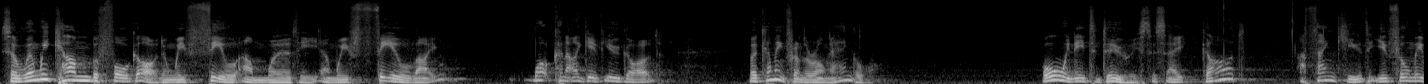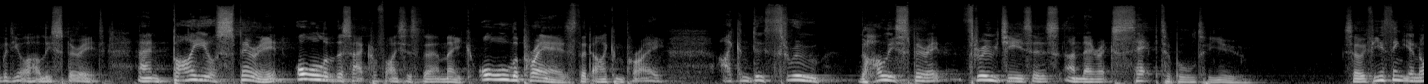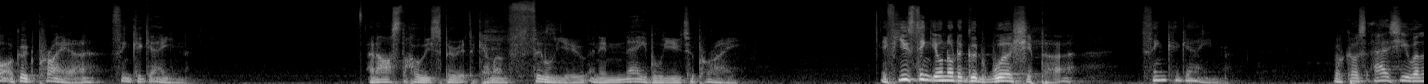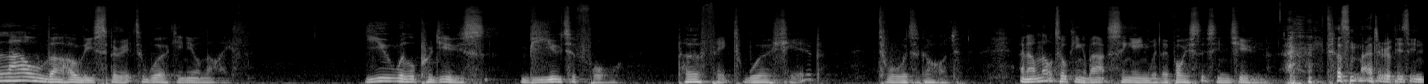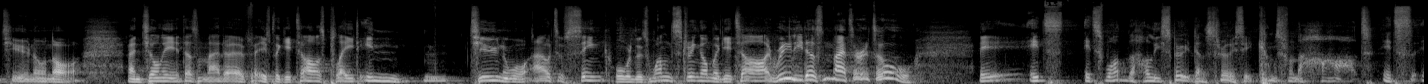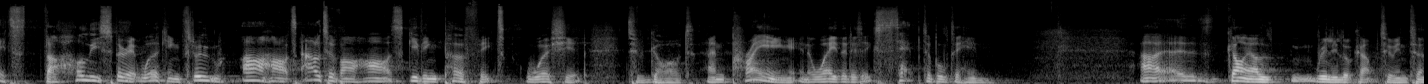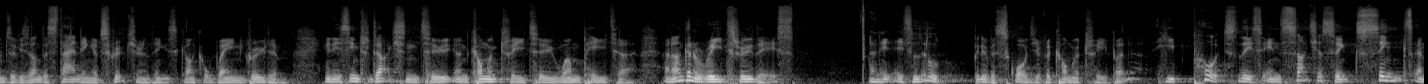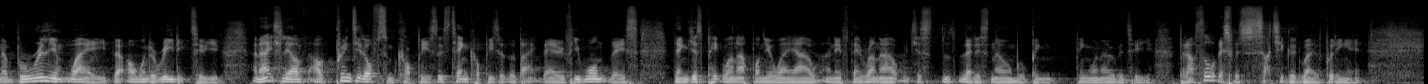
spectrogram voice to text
So when we come before God and we feel unworthy and we feel like, what can I give you, God? We're coming from the wrong angle. All we need to do is to say, God, I thank you that you fill me with your Holy Spirit. And by your Spirit, all of the sacrifices that I make, all the prayers that I can pray, I can do through the Holy Spirit, through Jesus, and they're acceptable to you. So if you think you're not a good prayer, think again. And ask the Holy Spirit to come and fill you and enable you to pray. If you think you're not a good worshipper, think again. Because as you allow the Holy Spirit to work in your life, you will produce beautiful, perfect worship towards God. And I'm not talking about singing with a voice that's in tune. it doesn't matter if it's in tune or not. And Johnny, it doesn't matter if, if the guitar's played in tune or out of sync or there's one string on the guitar. It really doesn't matter at all. It, it's, it's what the Holy Spirit does through us. It comes from the heart. It's, it's the Holy Spirit working through our hearts, out of our hearts, giving perfect worship to God and praying in a way that is acceptable to Him. Uh, guy I really look up to in terms of his understanding of Scripture and things, a guy called Wayne Grudem, in his introduction to and commentary to 1 Peter. And I'm going to read through this, and it, it's a little bit of a squodge of a commentary, but he puts this in such a succinct and a brilliant way that I want to read it to you. And actually, I've, I've printed off some copies. There's 10 copies at the back there. If you want this, then just pick one up on your way out. And if they run out, just let us know and we'll ping, ping one over to you. But I thought this was such a good way of putting it.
